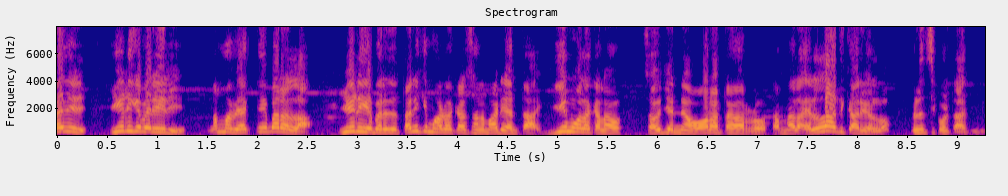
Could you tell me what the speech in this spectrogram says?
ಬರೀರಿ. ಈಡಿಗೆ ಬರೀರಿ. ನಮ್ಮ ವ್ಯಕ್ತಿ ಬರಲ್ಲ. ಈಡಿಗೆ ಬರೆದು ತನಿಖೆ ಮಾಡುವ ಕೆಲಸ ಮಾಡಿ ಅಂತ ಈ ಮೂಲಕ ನಾವು ಸೌಜನ್ಯ ಹೋರಾಟಗಾರರು ತಮ್ಮೆಲ್ಲ ಎಲ್ಲ ಅಧಿಕಾರಿಗಳಲ್ಲೂ ಬೆಳೆಸಿಕೊಳ್ತಾ ಇದ್ದೀವಿ.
